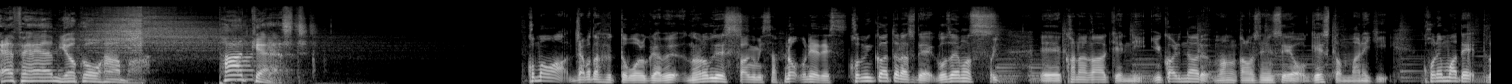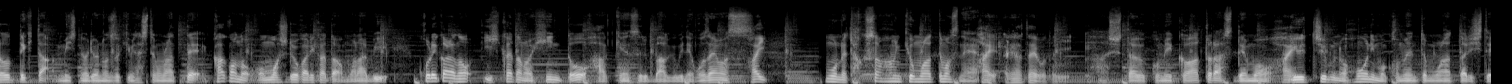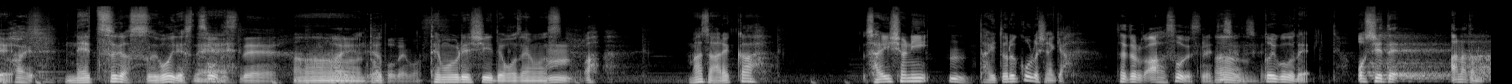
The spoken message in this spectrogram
FM Yokohama Podcast. こんばんは、ジャパタフットボールクラブ、のろぶです。番組スタッフの森谷です。コミックアトラスでございます、はいえー神奈川県にゆかりのある漫画家の先生をゲストに招きこれまで辿ってきた道のりを覗き見させてもらって過去の面白がり方を学びこれからの生き方のヒントを発見する番組でございます、はい。もうねたくさん反響もらってますね、はい、ありがたいことに。ハッシュタグコミックアトラスでも、はい YouTube の方にもコメントもらったりして、はい。熱がすごいですねそうですね。うんはい、ありがととうございます。っても嬉しいでございます、うんあまずあれか最初にうん。タイトルコールしなきゃタイトルが、あ、そうですね。確かに確かに。ということで教えてあなたの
